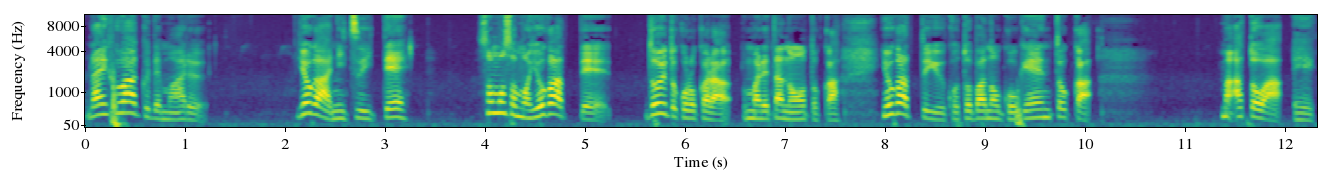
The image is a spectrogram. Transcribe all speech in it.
ライフワークでもあるヨガについて、そもそもヨガってどういうところから生まれたのとか、ヨガっていう言葉の語源とか、まあ、あとは、えー、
